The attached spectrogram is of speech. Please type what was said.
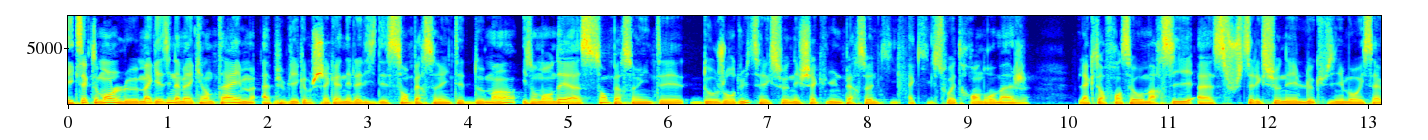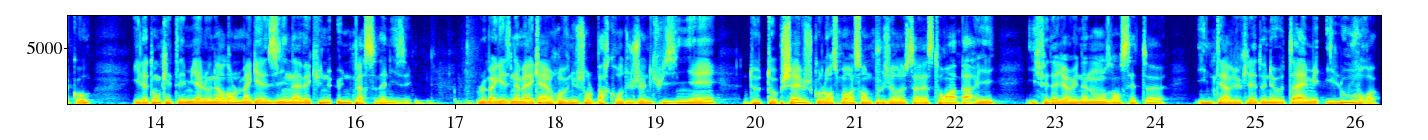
Exactement, le magazine American Time a publié comme chaque année la liste des 100 personnalités de demain. Ils ont demandé à 100 personnalités d'aujourd'hui de sélectionner chacune une personne qui, à qui ils souhaitent rendre hommage. L'acteur français Omar Sy a sélectionné le cuisinier Maurice Sacco. Il a donc été mis à l'honneur dans le magazine avec une une personnalisée. Le magazine américain est revenu sur le parcours du jeune cuisinier, de Top Chef jusqu'au lancement récent de plusieurs de ses restaurants à Paris. Il fait d'ailleurs une annonce dans cette euh, interview qu'il a donnée au Time. Il ouvre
